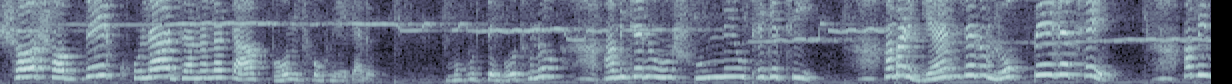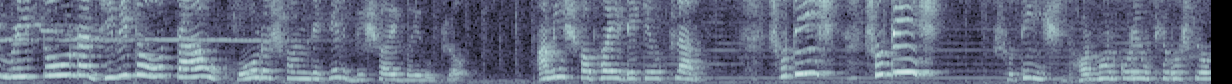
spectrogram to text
সশব্দে খোলা জানালাটা বন্ধ হয়ে গেল। মুহূর্তে বোধ হলো আমি যেন শূন্যে উঠে গেছি। আমার জ্ঞান যেন লোপ পেয়ে গেছে। আমি মৃত না জীবিত, তাও ঘোর সন্দেহের বিষয় হয়ে উঠল। আমি সভয়ে ডেকে উঠলাম। সতীশ সতীশ! সতীশ ধর্মর করে উঠে বসল।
